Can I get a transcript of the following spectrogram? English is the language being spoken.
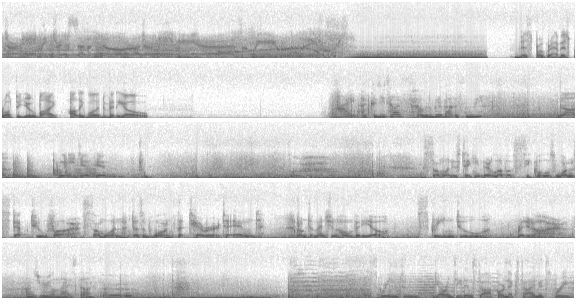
Matrix 7 go, Roger. Yeah, it's a beautiful day. This program is brought to you by Hollywood Video. Hi, uh, could you tell us a little bit about this movie? Don, we need you up here. Someone is taking their love of sequels one step too far. Someone doesn't want the terror to end. From Dimension Home Video, Scream 2, rated R. That was real nice, Don. Uh-huh. Scream 2, guaranteed in stock or next time it's free.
